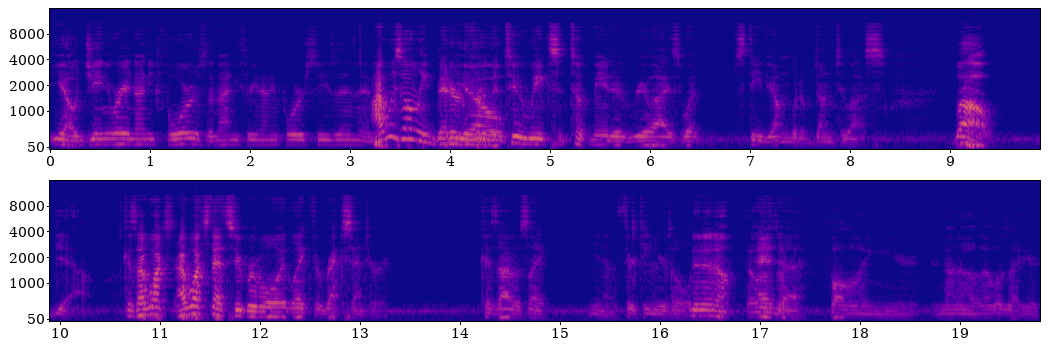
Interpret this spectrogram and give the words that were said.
You know, January '94 is the 93-94 season, and I was only bitter for know- the two weeks it took me to realize what Steve Young would have done to us. well, yeah, Because I watched I watched that Super Bowl at like the rec center. Because I was like, you know, 13 years old. no, no, no, that was And, the uh, following year. No, no, that was that year.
